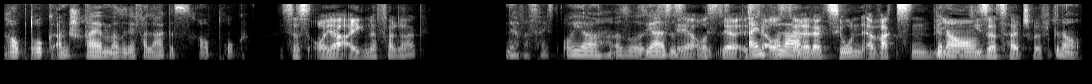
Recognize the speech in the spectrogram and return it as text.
Raubdruck anschreiben. Also der Verlag ist Raubdruck. Ist das euer eigener Verlag? Ja, was heißt euer? Also ja, es ist, der aus es der, ist ein der aus der. Redaktion erwachsen wegen Genau. dieser Zeitschrift. Genau.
